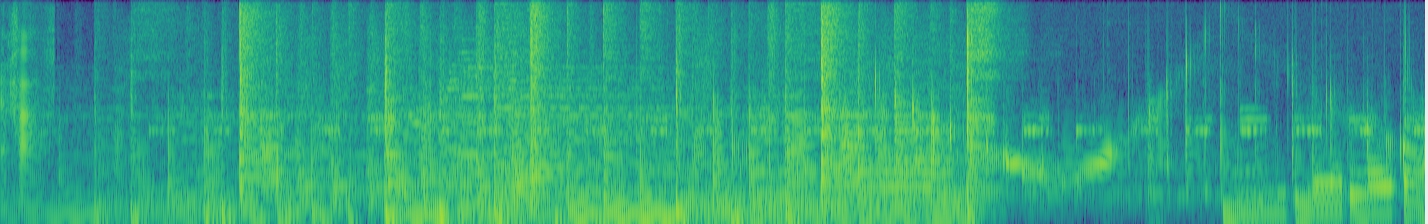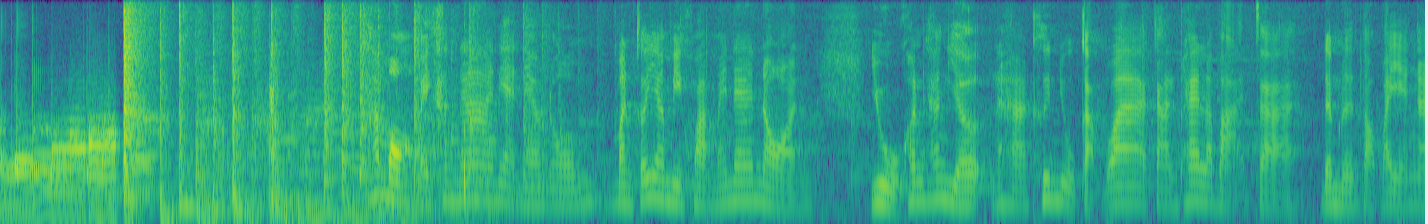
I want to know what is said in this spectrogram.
นะคะ ข้างหน้าเนี่ยแนวโน้มมันก็ยังมีความไม่แน่นอนอยู่ค่อนข้างเยอะนะคะขึ้นอยู่กับว่าการแพร่ระบาดจะดำเนินต่อไปยังไง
